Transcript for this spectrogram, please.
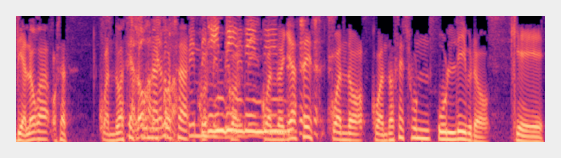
dialoga, o sea, cuando haces una cosa, cuando, ya haces, cuando, cuando haces un, un libro que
